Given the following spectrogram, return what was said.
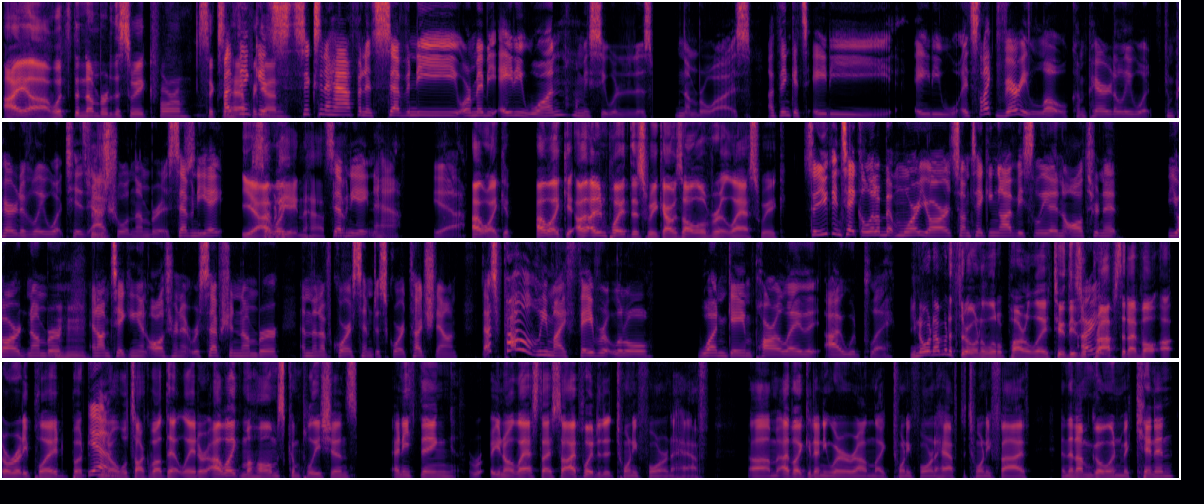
I uh what's the number this week for him? Six and I a half think it's six and a half and it's seventy or maybe eighty-one. Let me see what it is number wise. I think it's 80, 81. It's like very low comparatively what comparatively what his So actual number is. 78? yeah, I 78 like and a half. yeah. 78 and a half. Yeah. I like it. I like it. I, I didn't play it this week. I was all over it last week. So you can take a little bit more yards. So I'm taking obviously an alternate yard number Mhm. and I'm taking an alternate reception number and then of course him to score a touchdown. That's probably my favorite little one game parlay that I would play. You know what? I'm going to throw in a little parlay too. These are, props that I've al- uh, already played, but you know we'll talk about that later. I like Mahomes completions. Anything, r- you know, last I saw, I played it at 24 and a half. Um, I'd like it anywhere around like 24 and a half to 25. And then I'm going McKinnon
